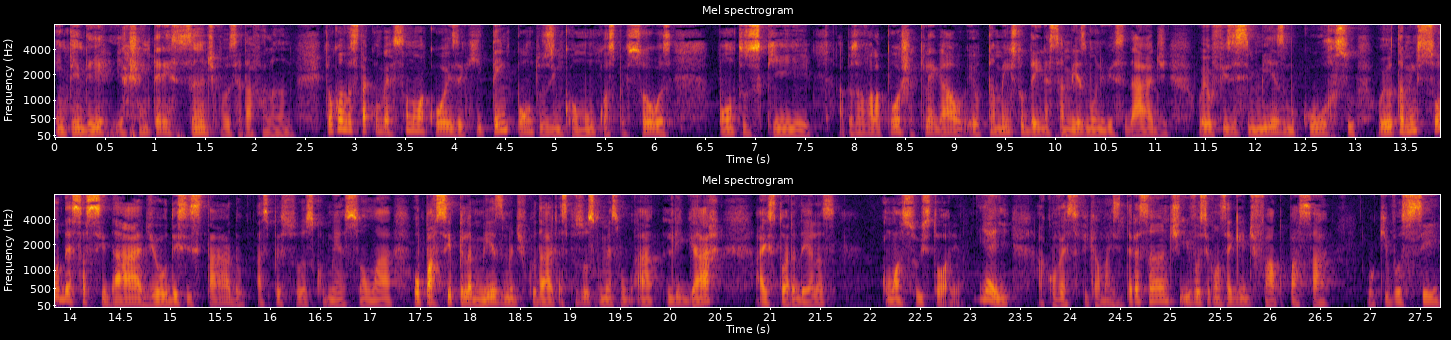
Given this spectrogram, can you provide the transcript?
entender e achar interessante o que você está falando. Então, quando você está conversando uma coisa que tem pontos em comum com as pessoas, pontos que a pessoa fala, poxa, que legal, eu também estudei nessa mesma universidade, ou eu fiz esse mesmo curso, ou eu também sou dessa cidade ou desse estado, as pessoas começam a, ou passei pela mesma dificuldade, as pessoas começam a ligar a história delas com a sua história. E aí a conversa fica mais interessante e você consegue de fato passar o que você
